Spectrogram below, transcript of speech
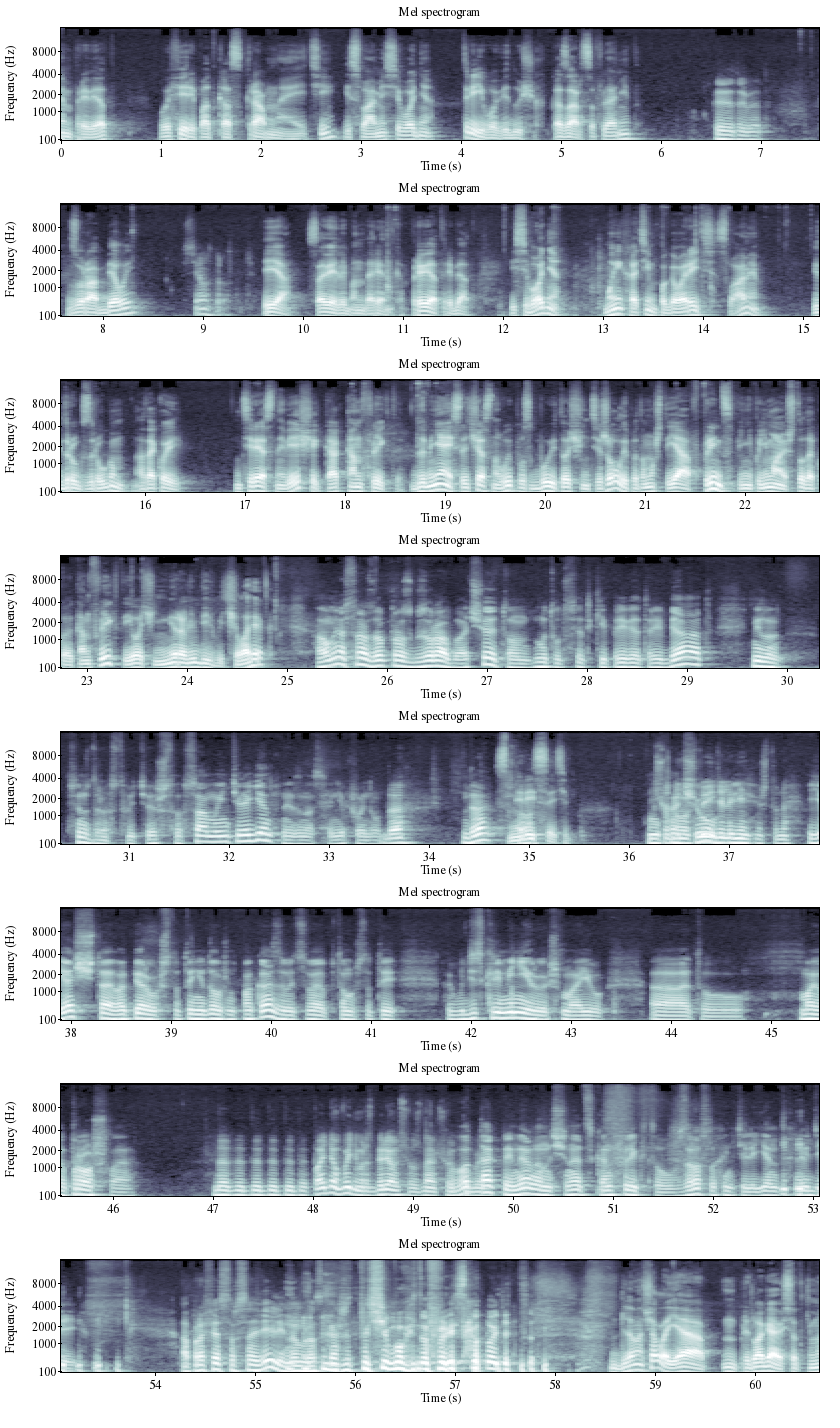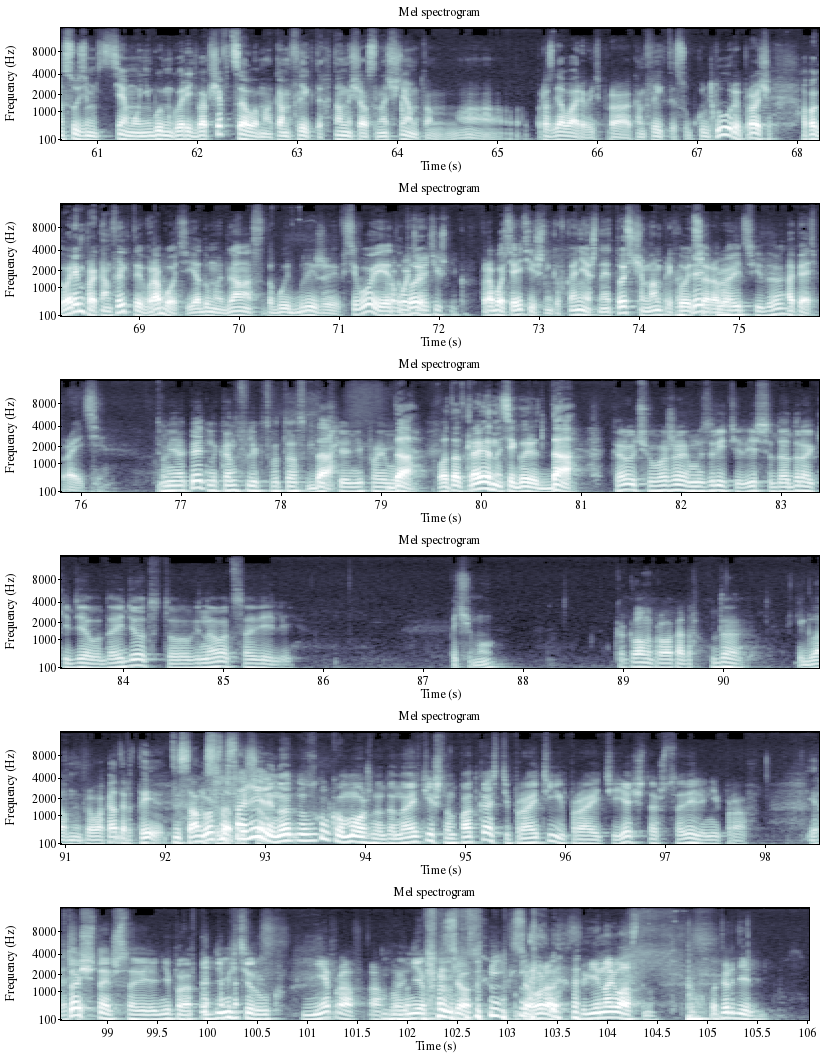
Всем привет! В эфире подкаст «Скрам на IT» и с вами сегодня три его ведущих. Казарцев Леонид, Привет, ребят. Зураб Белый Всем здравствуйте. и я, Савелий Бондаренко. Привет, ребят! И сегодня мы хотим поговорить с вами и друг с другом о такой интересной вещи, как конфликты. Для меня, если честно, выпуск будет очень тяжелый, потому что я, в принципе, не понимаю, что такое конфликт, и очень миролюбивый человек. А у меня сразу вопрос к Зурабу. А что это он? Мы тут все такие, привет, ребят. Мила, всем здравствуйте. Что, самый интеллигентный из нас? Я не понял. Да. Да? Смирись с этим. Что? Не Что, думаешь, хочу. ты интеллигентный, что ли? Я считаю, во-первых, что ты не должен показывать свое, потому что ты как бы дискриминируешь мою, а, эту, мое прошлое. Да, да, да, да, да, да. Пойдем, выйдем, разберемся, узнаем, что Вот так примерно начинается конфликт у взрослых интеллигентных людей. А профессор Савелий нам расскажет, почему это происходит. Для начала я предлагаю все-таки мы сузим тему, не будем говорить вообще в целом о конфликтах, там мы сейчас начнем там разговаривать про конфликты субкультуры и прочее, а поговорим про конфликты в работе. Я думаю, для нас это будет ближе всего. И В это работе то- айтишников. в работе айтишников, конечно, это то, с чем нам приходится Опять про работать. IT, да? Опять про IT. Ты меня опять на конфликт вытаскиваешь, Да. я не пойму. Да, вот откровенно тебе говорю, да. Короче, уважаемый зритель, если до драки дело дойдет, то виноват Савелий. Почему? Как главный провокатор. Да. И главный провокатор, ты, ты сам Потому сюда что Савелий, пришел. ну, ну сколько можно, да, на айтишном подкасте про IT и про IT. Я считаю, что Савелий не прав. И Кто Рашид. считает, что Савелий не прав? Поднимите руку. Не прав. А, Да, не прав. Все, все, ура. Единогласно. Подтвердили.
